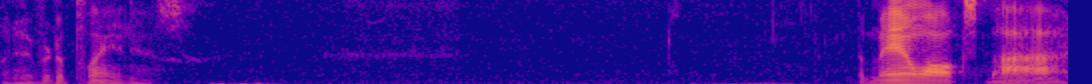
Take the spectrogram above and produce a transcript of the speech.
Whatever the plan is. The man walks by.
